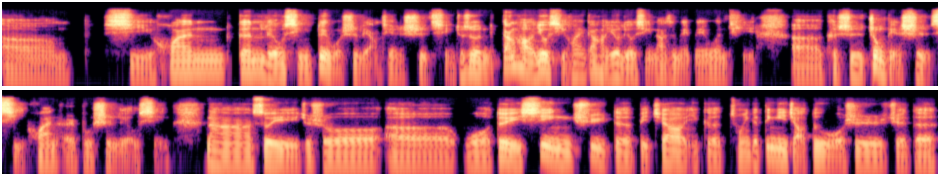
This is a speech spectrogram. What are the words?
嗯。喜欢跟流行对我是两件事情，就是刚好又喜欢，刚好又流行，那是没没问题。呃，可是重点是喜欢而不是流行。那所以就说，呃，我对兴趣的比较一个从一个定义角度，我是觉得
